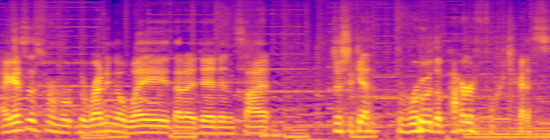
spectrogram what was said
I guess it's from the running away that I did inside just to get through the pirate fortress.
